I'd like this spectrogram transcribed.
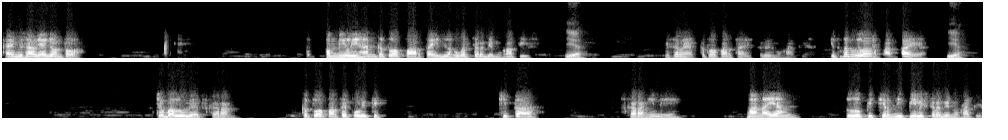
Kayak misalnya contoh, pemilihan ketua partai dilakukan secara demokratis. Iya. Misalnya ketua partai secara demokratis. Itu kan wilayah partai ya. Iya. Coba lu lihat sekarang, ketua partai politik kita sekarang ini, mana yang lu pikir dipilih secara demokratis?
